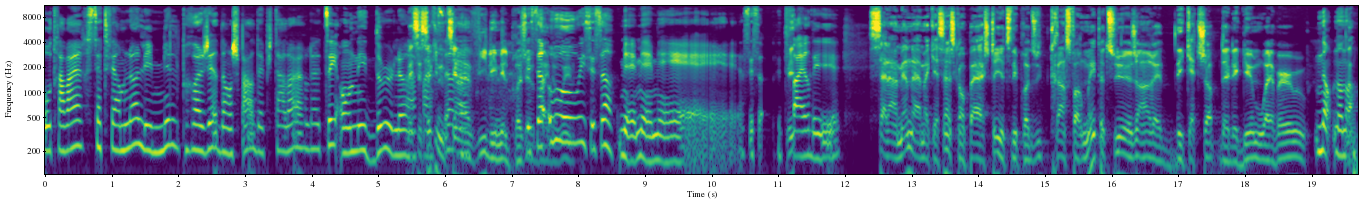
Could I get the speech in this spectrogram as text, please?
au travers cette ferme-là, les mille projets dont je parle depuis tout à l'heure, là, tu sais, on est deux, là. Mais c'est ça qui me tient à vie, les mille projets. C'est ça. Oui, oui, c'est ça. Mais, mais, mais, c'est ça. De faire des, ça l'amène à ma question, est-ce qu'on peut acheter, y a-tu des produits transformés? T'as-tu euh, genre euh, des ketchup, de légumes, whatever? Non, non, non. Non,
